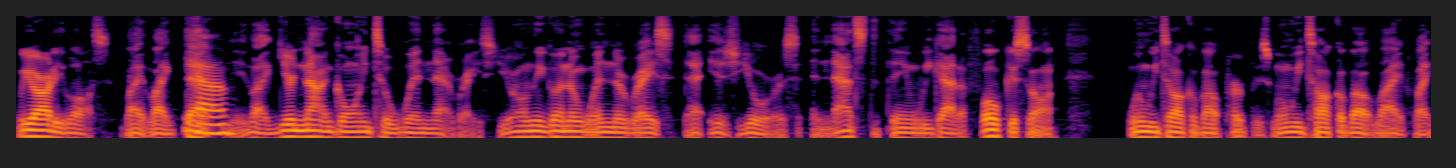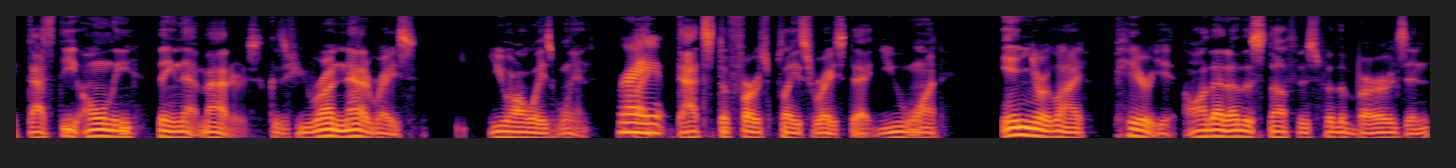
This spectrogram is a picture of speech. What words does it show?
we already lost. Like like that Yeah. like you're not going to win that race. You're only going to win the race that is yours. And that's the thing we got to focus on when we talk about purpose, when we talk about life. Like that's the only thing that matters because if you run that race, you always win. Like, Right. that's the first place race that you want in your life, period. All that other stuff is for the birds and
